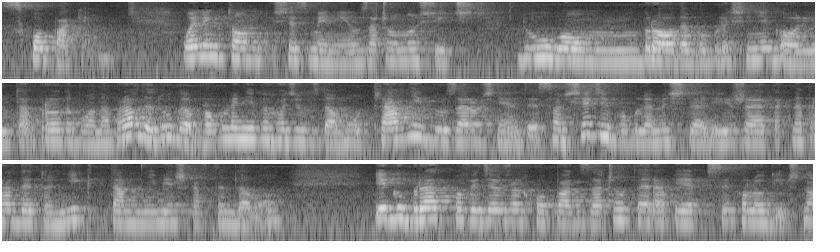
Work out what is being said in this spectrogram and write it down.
z chłopakiem. Wellington się zmienił, zaczął nosić długą brodę, w ogóle się nie golił. Ta broda była naprawdę długa, w ogóle nie wychodził z domu. Trawnik był zarośnięty. Sąsiedzi w ogóle myśleli, że tak naprawdę to nikt tam nie mieszka w tym domu. Jego brat powiedział, że chłopak zaczął terapię psychologiczną,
